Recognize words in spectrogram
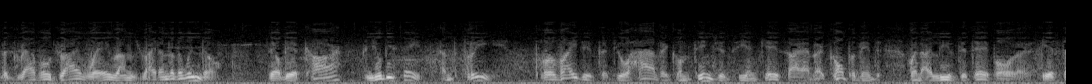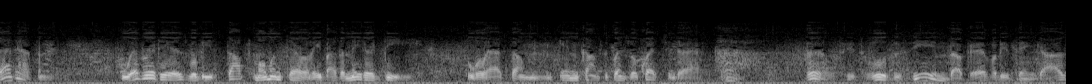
The gravel driveway runs right under the window. There'll be a car, and you'll be safe. and free, provided that you have a contingency in case I am accompanied when I leave the table. If that happens, whoever it is will be stopped momentarily by the maitre d', who will have some inconsequential question to ask. well, it would seem that everything has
